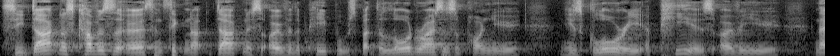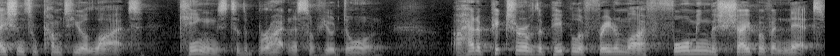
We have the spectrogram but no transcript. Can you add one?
See, darkness covers the earth and thick darkness over the peoples, but the Lord rises upon you, and his glory appears over you. Nations will come to your light, kings to the brightness of your dawn. I had a picture of the people of Freedom Life forming the shape of a net.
